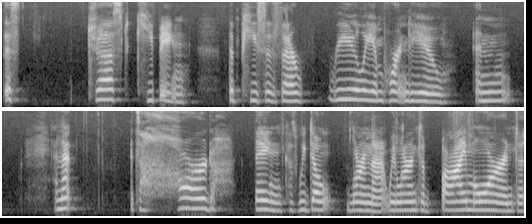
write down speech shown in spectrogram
this just keeping the pieces that are really important to you and and that it's a hard thing because we don't learn that. We learn to buy more and to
